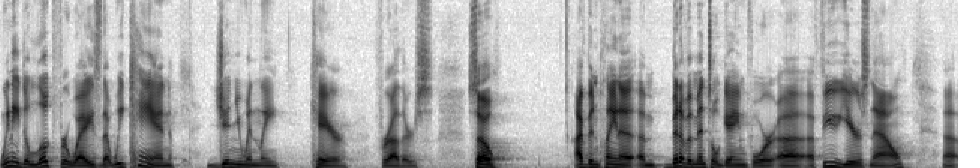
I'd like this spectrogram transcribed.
we need to look for ways that we can genuinely care for others. So, I've been playing a, a bit of a mental game for uh, a few years now. Uh,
